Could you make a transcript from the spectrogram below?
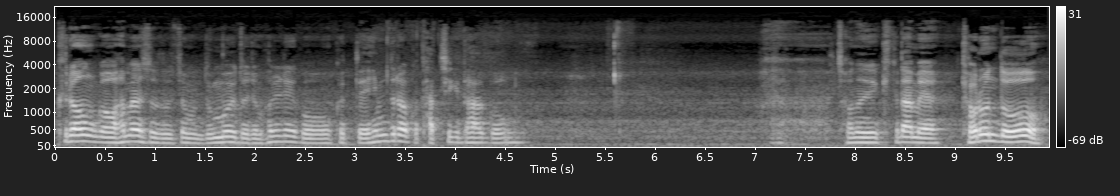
그런 거 하면서도 좀 눈물도 좀 흘리고 그때 힘들었고 다치기도 하고. 저는 그 다음에 결혼도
